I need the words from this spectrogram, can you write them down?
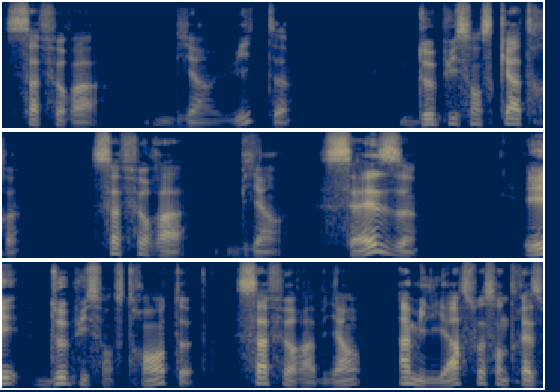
ça fera bien 8. 2 puissance 4, ça fera bien 16. Et 2 puissance 30, ça fera bien 1 073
